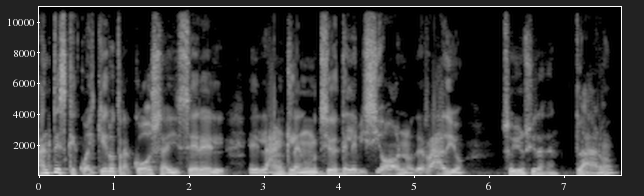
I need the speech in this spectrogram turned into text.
antes que cualquier otra cosa y ser el, el ancla en un noticiero de televisión o de radio, soy un ciudadano. Claro, ¿no?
